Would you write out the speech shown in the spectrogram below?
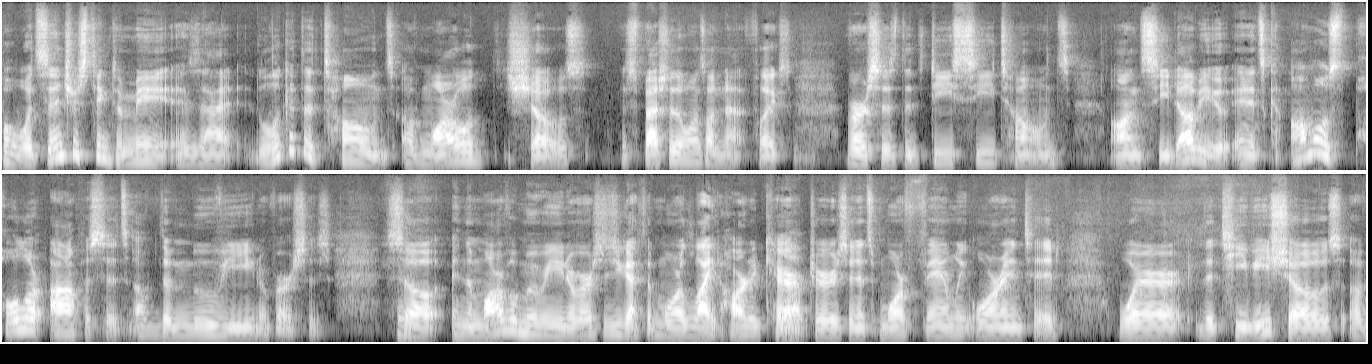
but what's interesting to me is that look at the tones of Marvel shows, especially the ones on Netflix, versus the DC tones on CW, and it's almost polar opposites of the movie universes. Hmm. So in the Marvel movie universes, you got the more lighthearted characters, and it's more family oriented. Where the TV shows of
